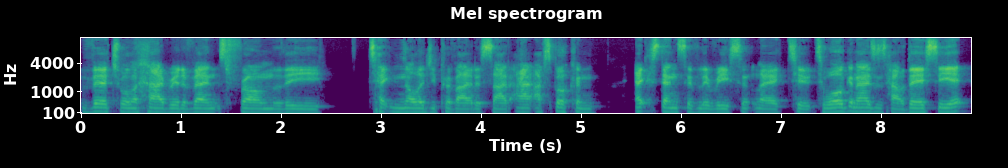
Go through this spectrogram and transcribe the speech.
virtual and hybrid events from the technology provider side. I, have spoken extensively recently to to organisers how they see it,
